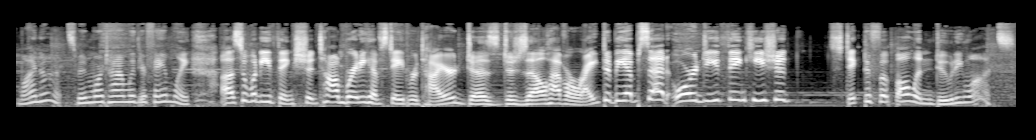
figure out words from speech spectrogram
why not spend more time with your family? Uh, so, what do you think? Should Tom Brady have stayed retired? Does Gisele have a right to be upset, or do you think he should stick to football and do what he wants?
